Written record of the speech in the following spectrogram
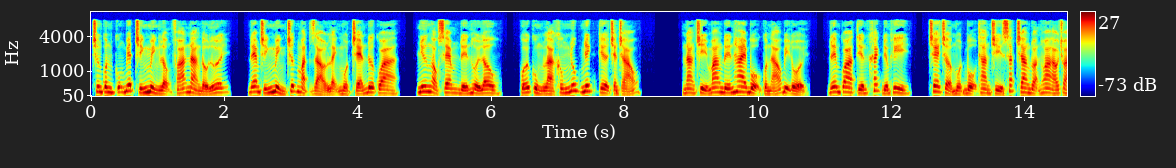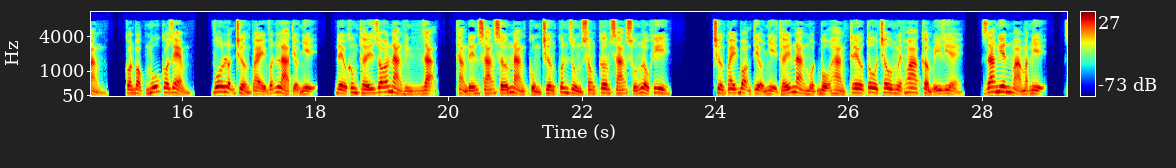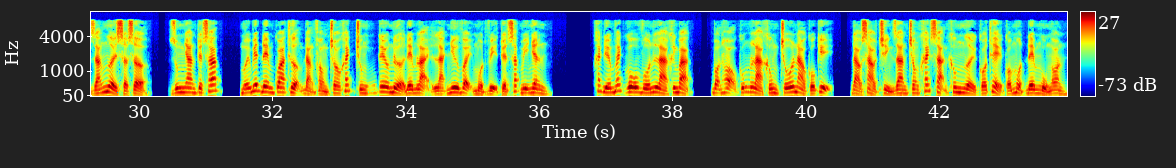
Trương quân cũng biết chính mình lộng phá nàng đầu lưỡi, đem chính mình trước mặt rảo lạnh một chén đưa qua, như ngọc xem đến hồi lâu, cuối cùng là không nhúc nhích kia chén cháo. Nàng chỉ mang đến hai bộ quần áo bị đổi, đêm qua tiến khách điếm khi, che chở một bộ than trì sắc trang đoạn hoa áo choàng, còn bọc mũ có rèm, vô luận trưởng quầy vẫn là tiểu nhị, đều không thấy rõ nàng hình dạng, thẳng đến sáng sớm nàng cùng trương quân dùng xong cơm sáng xuống lầu khi. Trưởng quầy bọn tiểu nhị thấy nàng một bộ hàng theo tô châu nguyệt hoa cẩm y rìa, ra nghiên mà mặt nhị, dáng người sở sở, dung nhan tuyệt sắc, mới biết đêm qua thượng đẳng phòng cho khách chúng kêu nửa đêm lại là như vậy một vị tuyệt sắc mỹ nhân. Khách điếm vách gỗ vốn là khinh bạc, bọn họ cũng là không chỗ nào cố kỵ, đảo xảo chỉnh gian trong khách sạn không người có thể có một đêm ngủ ngon.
